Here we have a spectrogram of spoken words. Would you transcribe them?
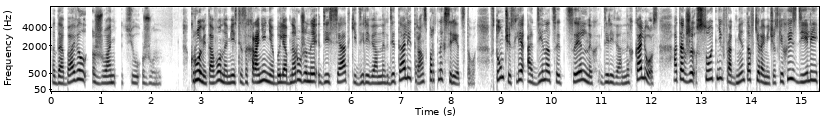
добавил Жуань Цюжун. Кроме того, на месте захоронения были обнаружены десятки деревянных деталей транспортных средств, в том числе 11 цельных деревянных колес, а также сотни фрагментов керамических изделий,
